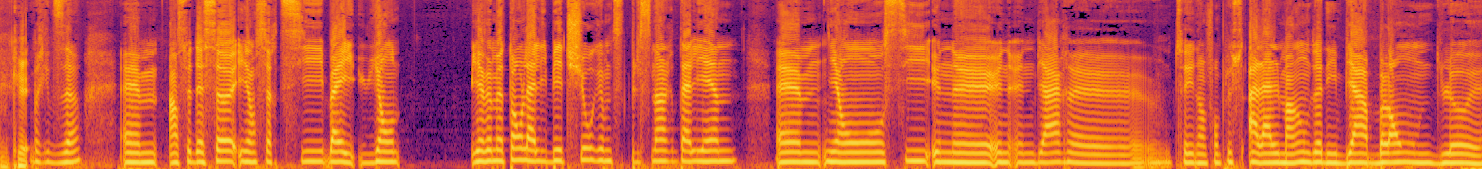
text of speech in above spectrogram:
OK. Brizza. Euh, ensuite de ça, ils ont sorti, ben ils ont il y avait, mettons, la Libeccio, qui est une petite pilsner italienne. Euh, ils ont aussi une, une, une bière, euh, tu sais, dans le fond, plus à l'allemande, des bières blondes, là.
